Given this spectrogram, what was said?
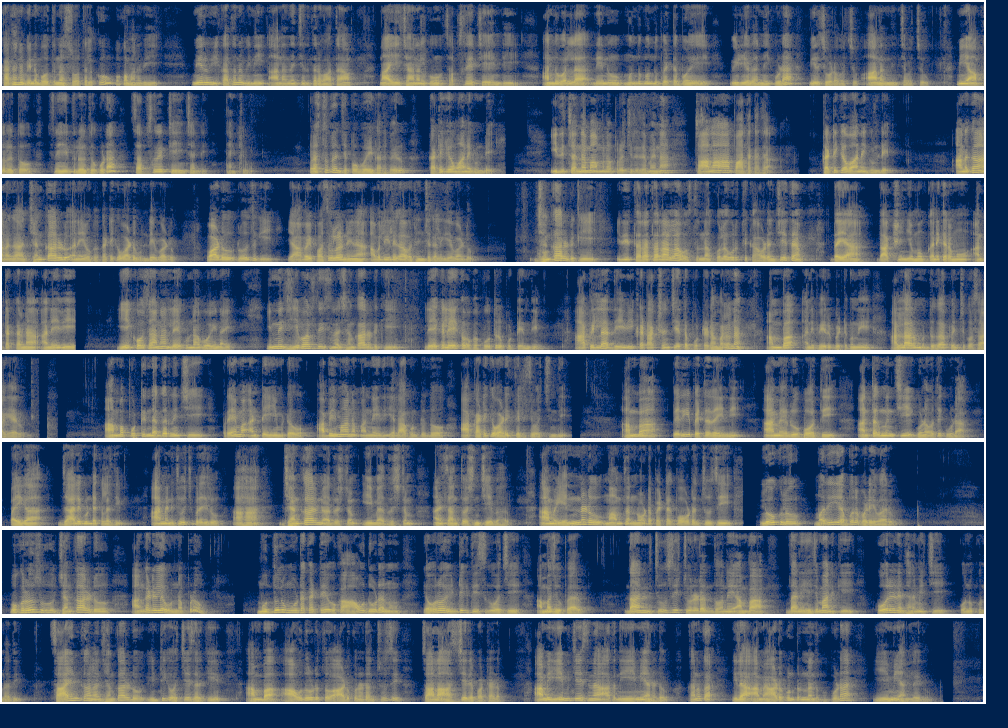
కథను వినబోతున్న శ్రోతలకు ఒక మనవి. మీరు ఈ కథను విని ఆనందించిన తర్వాత నా ఈ ఛానల్కు సబ్స్క్రైబ్ చేయండి. అందువల్ల నేను ముందు ముందు పెట్టబోయే వీడియోలన్నీ కూడా మీరు చూడవచ్చు ఆనందించవచ్చు. మీ ఆప్తులతో స్నేహితులతో కూడా సబ్స్క్రైబ్ చేయించండి. Thank you. ప్రస్తుతం చెప్పబోయే కథ పేరు కటికవాణి గుండె. ఇది చందమామలో ప్రచురితమైన చాలా పాత కథ. కటికవాణి గుండె. అనగా అనగా జంకారుడు అనే ఒక కటికవాడు ఉండేవాడు. వాడు రోజుకి యాభై పశువులనైనా అవలీలగా వధించగలిగేవాడు. జంకారుడికి ఇది తరతరాలా వస్తున్న కులవృత్తి కావడం చేత దయ దాక్షిణ్యము కనికరము అంతఃకరణ అనేవి ఏ కోశాన లేకుండా పోయినాయి. ఇన్ని జీవాలు తీసిన జంకారుడికి లేకలేక ఒక కూతురు పుట్టింది. ఆ పిల్ల దేవీ కటాక్షం చేత పుట్టడం వలన అంబ అని పేరు పెట్టుకుని అల్లారు ముద్దుగా పెంచుకోసాగారు. అమ్మ పుట్టిన దగ్గర నుంచి ప్రేమ అంటే ఏమిటో అభిమానం అనేది ఎలాగుంటుందో ఆ కటికి వాడికి తెలిసి వచ్చింది. అంబ పెరిగి పెద్దదైంది ఆమె రూపవతి అంతకుమించి గుణవతి కూడా. పైగా జాలిగుండె కలది. ఆమెను చూచి ప్రజలు ఆహా ఝంకారుని అదృష్టం ఏమి అదృష్టం? అని సంతోషించేవారు. ఆమె ఎన్నడూ మాంసం నోట పెట్టకపోవటం చూసి లోకులు మరీ అబ్బురపడేవారు. ఒకరోజు జంకారుడు అంగడిలో ఉన్నప్పుడు ముద్దులు మూట కట్టే ఒక ఆవు దూడను ఎవరో ఇంటికి తీసుకువచ్చి అమ్మ చూపారు. దానిని చూసి చూడడంతోనే అంబ దాని యజమానికి కోరిన ధనమిచ్చి కొనుక్కున్నది. సాయంకాలం జంకారుడు ఇంటికి వచ్చేసరికి అంబ ఆవుదూడతో ఆడుకునడం చూసి చాలా ఆశ్చర్యపడ్డాడు. ఆమె ఏమి చేసినా అతను ఏమీ అనడు. కనుక ఇలా ఆమె ఆడుకుంటున్నందుకు కూడా ఏమీ అనలేదు.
